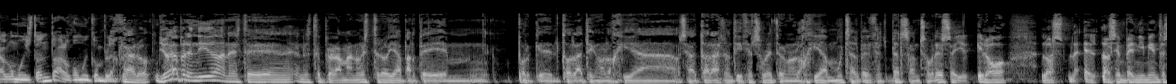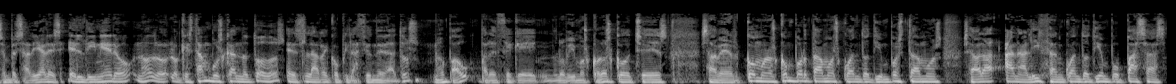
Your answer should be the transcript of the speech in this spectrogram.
algo muy tonto a algo muy complejo. Claro, yo he aprendido en este, en este programa nuestro y aparte mm, porque toda la tecnología, o sea, todas las noticias sobre tecnología muchas veces versan sobre eso y, luego los, emprendimientos empresariales, el dinero, ¿no? Lo, que están buscando todos es la recopilación de datos, ¿no, Pau? Parece que lo vimos con los coches, saber cómo nos comportamos, cuánto tiempo estamos, o sea, ahora analizan cuánto tiempo pasas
